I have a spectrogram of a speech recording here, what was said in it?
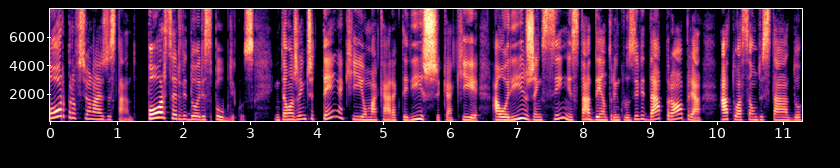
por profissionais do Estado, por servidores públicos. Então, a gente tem aqui uma característica que a origem, sim, está dentro, inclusive, da própria atuação do Estado,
